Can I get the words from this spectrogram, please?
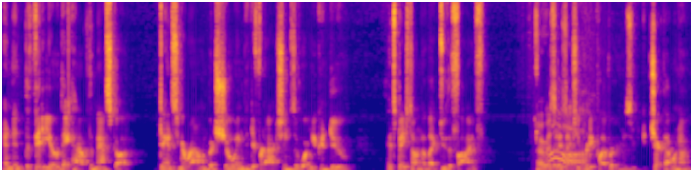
And in the video, they have the mascot dancing around, but showing the different actions of what you can do. It's based on the like do the five. Oh, is It's actually oh. pretty clever. Check that one out.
